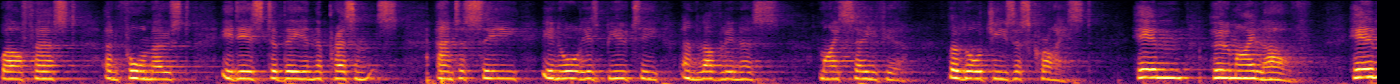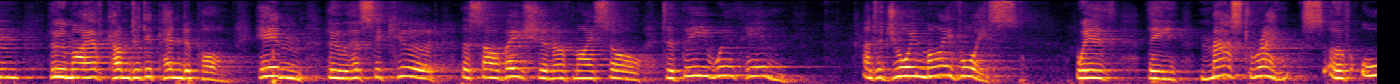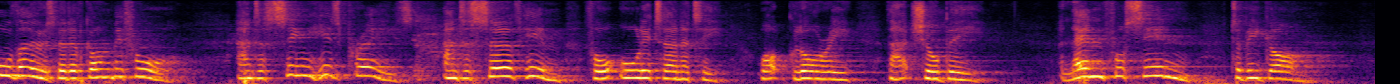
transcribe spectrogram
Well, first and foremost, it is to be in the presence and to see in all his beauty and loveliness my Saviour, the Lord Jesus Christ, him whom I love, him whom I have come to depend upon, him who has secured the salvation of my soul, to be with him and to join my voice with the massed ranks of all those that have gone before and to sing his praise and to serve him for all eternity. What glory that shall be. And then for sin to be gone.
